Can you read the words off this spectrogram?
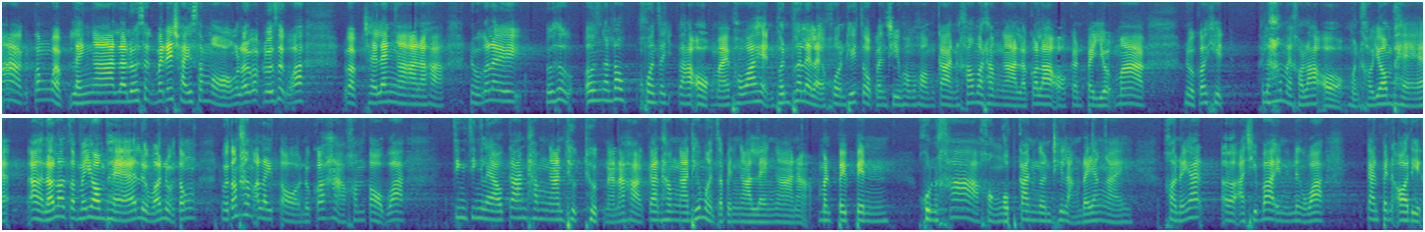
มากต้องแบบแรงงานแล้วรู้สึกไม่ได้ใช้สมองแล้วแบบรู้สึกว่าแบบใช้แรงงานอะค่ะหนูก็เลยรู้สึกเอองั้นเราควรจะลาออกไหมเพราะว่าเห็นเพื่อนๆหลาย ๆ คนที่จบบัญชีพร้อมๆ กันเข้ามาทำงานแล้วก็ลาออกกันไปเยอะมากหนูก็คิดแล้วทำไมเขาลาออกเหมือนเขายอมแพ้อะแล้วเราจะไม่ยอมแพ้หรือว่าหนูต้องหนูต้องทำอะไรต่อหนูก็หาคำตอบว่า จริง ๆ แล้วการทำงานถึกๆนะนะคะการทำงานที่เหมือนจะเป็นงานแรงงานอะ่ะมันไปเป็นคุณค่าของงบการเงินทีหลังได้ยังไง ขออนุญาตอธิบายอีกนิดหนึ่งว่าการเป็นออเดิต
